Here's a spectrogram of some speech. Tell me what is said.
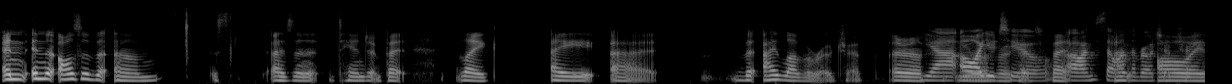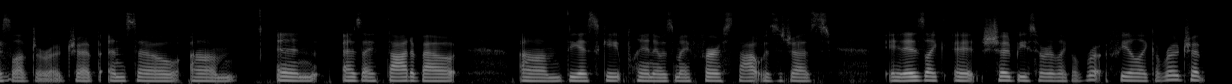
and and the, also the um, as a tangent, but like I uh, the I love a road trip. I don't know. If Yeah. Oh, I do too. trips, oh, I'm so on I've the road trip always train. loved a road trip, and so um, and as I thought about um, the escape plan, it was my first thought was just it is like it should be sort of like a ro- feel like a road trip,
